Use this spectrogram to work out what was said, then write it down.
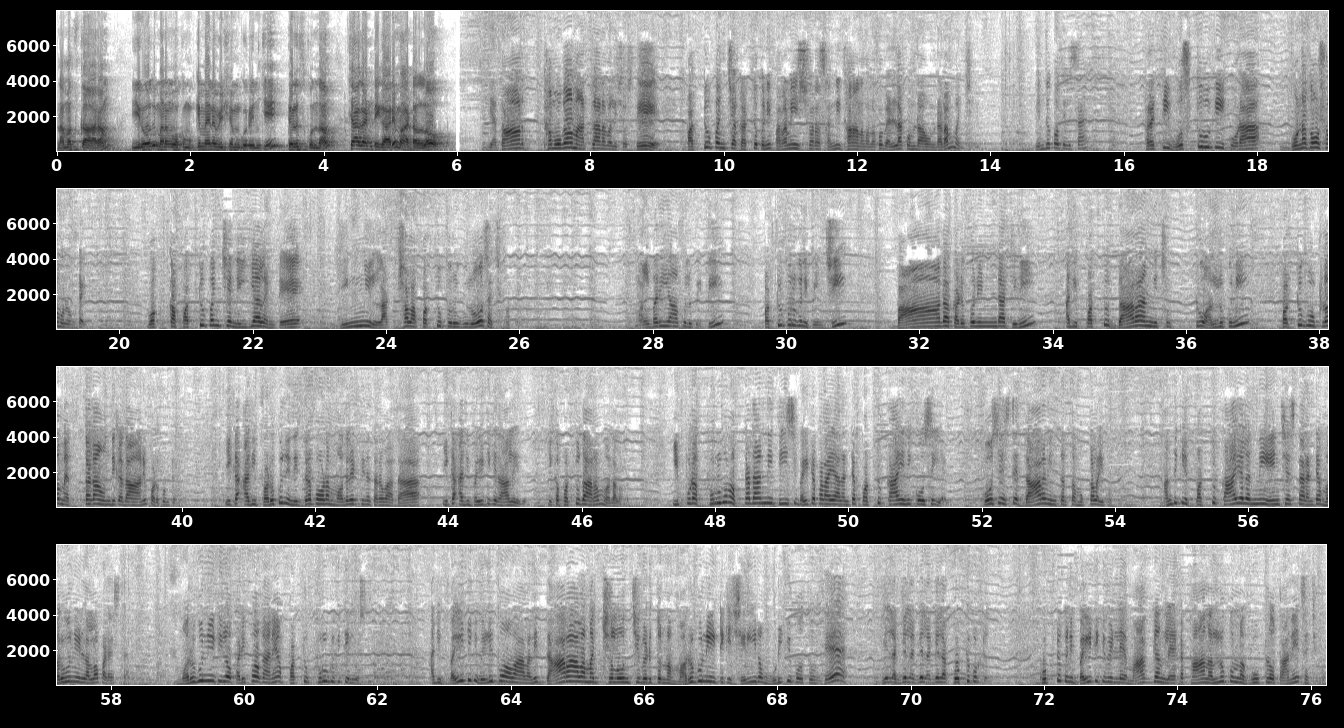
నమస్కారం. ఈరోజు మనం ఒక ముఖ్యమైన విషయం గురించి తెలుసుకుందాం. చాగంటి గారి మాటల్లో. యథార్థముగా మాట్లాడవలసి వస్తే పట్టుపంచ కట్టుకుని పరమేశ్వర సన్నిధానములకు వెళ్ళకుండా ఉండడం మంచిది. ఎందుకో తెలుసా? ప్రతి వస్తువుకి కూడా గుణదోషములుంటాయి. ఒక్క పట్టుపంచ నెయ్యాలంటే ఎన్ని లక్షల పట్టు పురుగులో చచ్చిపోతాయి. మల్బరీ ఆకులు పెట్టి పట్టు పురుగుని పెంచి బాగా కడుపు నిండా తిని అది పట్టు దారాన్ని చుట్టూ అల్లుకుని పట్టుగూట్లో మెత్తగా ఉంది కదా అని పడుకుంటుంది. ఇక అది పడుకుని నిద్రపోవడం మొదలెట్టిన తర్వాత ఇక అది బయటికి రాలేదు. ఇక పట్టు దారం ఇప్పుడు ఆ పురుగును ఒక్కదాన్ని తీసి బయటపడేయాలంటే పట్టు కాయని కోసేయాలి. కోసేస్తే దారం ఇంతంత ముక్కలైపోతుంది. అందుకే పట్టు కాయలన్నీ ఏం చేస్తారంటే మరుగు నీళ్ళలో పడేస్తారు. మరుగునీటిలో పడిపోగానే ఆ పట్టు పురుగుకి తెలివస్తుంది అది బయటికి వెళ్ళిపోవాలని దారాల మధ్యలోంచి వెడుతున్న మరుగునీటికి శరీరం ఉడికిపోతుంటే గిల గిల గిల గిల కొట్టుకుంటుంది. కొట్టుకుని బయటికి వెళ్ళే మార్గం లేక తానల్లుకున్న గూట్లో తానే చచ్చిపోతుంది.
